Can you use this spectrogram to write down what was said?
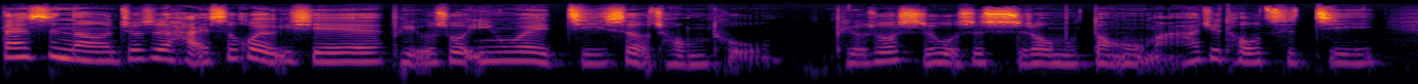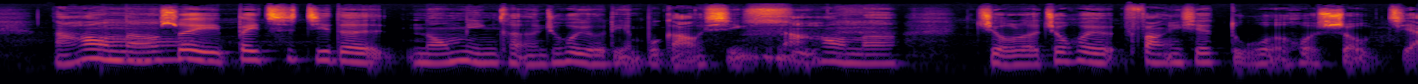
但是呢，就是还是会有一些，比如说因为鸡舍冲突，比如说石虎是食肉目动物嘛，它去偷吃鸡。然后呢，哦、所以被刺激的农民可能就会有点不高兴。然后呢，久了就会放一些毒饵或兽夹。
